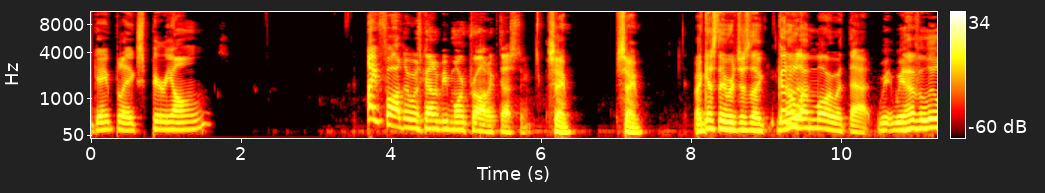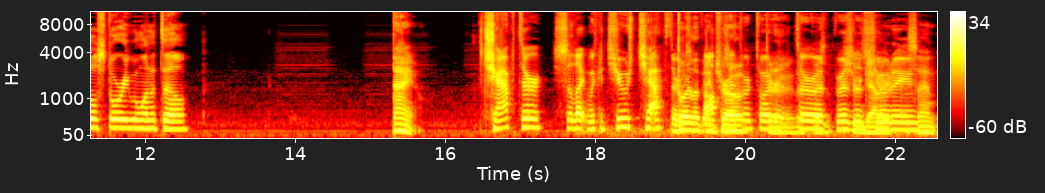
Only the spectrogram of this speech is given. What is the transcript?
gameplay experience. I thought there was got to be more product testing. Same, same. I guess they were just like, you Could know have what? more with that. We we have a little story we want to tell. Damn. Chapter select. We could choose chapters. Toilet intro. or toilet, to turret, prison shooting. ascent,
